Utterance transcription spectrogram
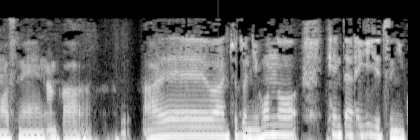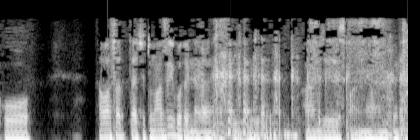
ますね。なんか、あれはちょっと日本の変態技術にこう、合わさったらちょっとまずいことになるなっていう感じですからね、本当に。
